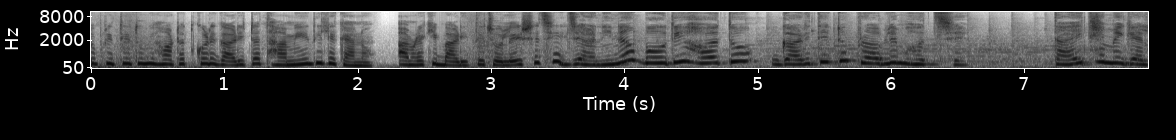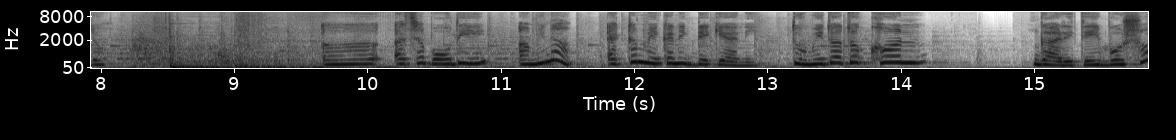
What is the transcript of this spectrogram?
হলো প্রীতি তুমি হঠাৎ করে গাড়িটা থামিয়ে দিলে কেন? আমরা কি বাড়িতে চলে এসেছি? জানি না, বৌদি, হয়তো গাড়িতে একটু প্রবলেম হচ্ছে। তাই থেমে গেল। আচ্ছা বৌদি, আমি না একটা মেকানিক ডেকে আনি। তুমি ততক্ষণ গাড়িতেই বসো।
